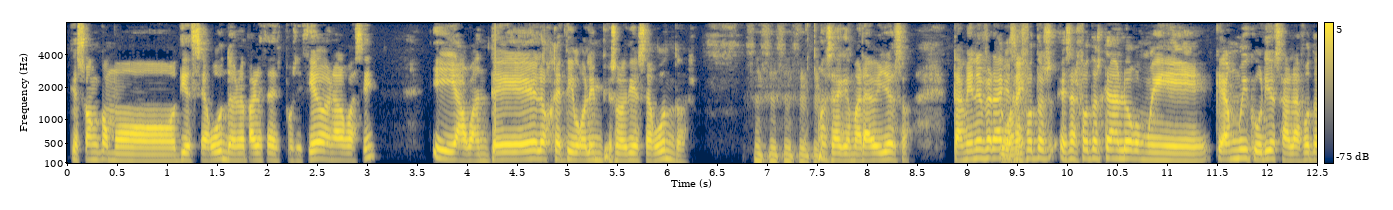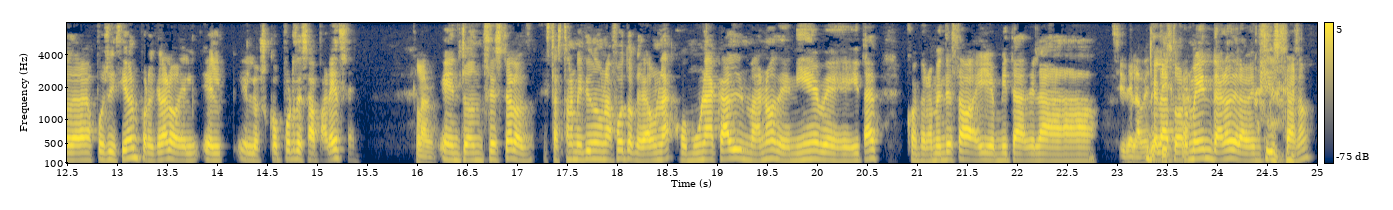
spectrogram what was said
que son como 10 segundos, me parece, de exposición, algo así. Y aguanté el objetivo limpio, solo 10 segundos. O sea que maravilloso. También es verdad que esas fotos, esas fotos quedan luego muy, quedan muy curiosas, la foto de la exposición, porque claro, los copos desaparecen. Claro. Entonces, claro, estás transmitiendo una foto que da una, como una calma, ¿no? De nieve y tal, cuando realmente estaba ahí en mitad de la, de, la tormenta, ¿no? De la ventisca, ¿no?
